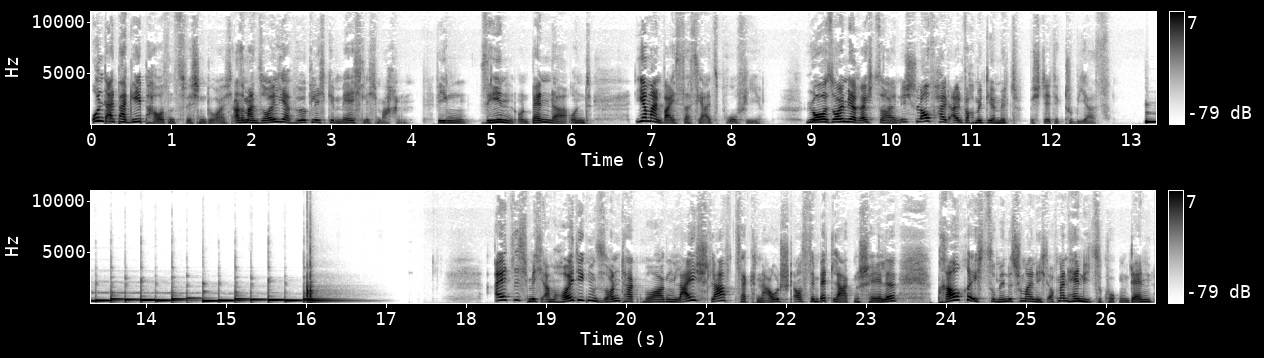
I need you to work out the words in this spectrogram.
Und ein paar Gehpausen zwischendurch. Also man soll ja wirklich gemächlich machen. Wegen Sehnen und Bänder und ja, man weiß das ja als Profi. Ja, soll mir recht sein. Ich lauf halt einfach mit dir mit, bestätigt Tobias. Als ich mich am heutigen Sonntagmorgen leicht schlafzerknautscht aus dem Bettlaken schäle, brauche ich zumindest schon mal nicht auf mein Handy zu gucken, denn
